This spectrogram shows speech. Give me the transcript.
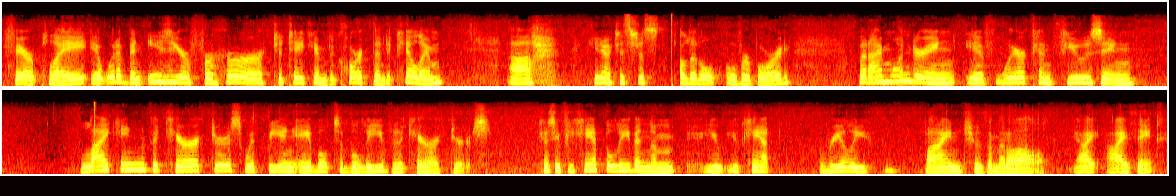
fair play. It would have been easier for her to take him to court than to kill him. Uh, you know, it's just a little overboard. But I'm wondering if we're confusing liking the characters with being able to believe the characters. Because if you can't believe in them, you, you can't really bind to them at all, I, I think.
